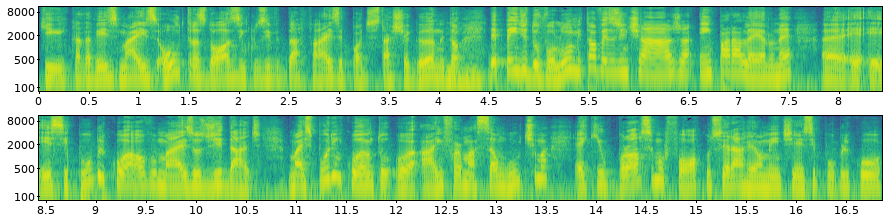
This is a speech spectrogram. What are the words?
que cada vez mais outras doses, inclusive da Pfizer, pode estar chegando. Então, uhum. depende do volume, talvez a gente haja em paralelo, né? É, é, é esse público-alvo mais os de idade. Mas, por enquanto, a informação informação última é que o próximo foco será realmente esse público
